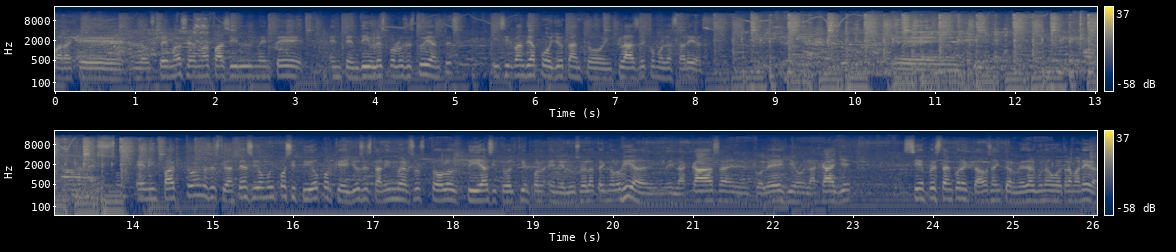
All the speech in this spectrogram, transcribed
para que los temas sean más fácilmente entendibles por los estudiantes y sirvan de apoyo tanto en clase como en las tareas. Eh, el impacto en los estudiantes ha sido muy positivo porque ellos están inmersos todos los días y todo el tiempo en el uso de la tecnología, en la casa, en el colegio, en la calle, siempre están conectados a internet de alguna u otra manera.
